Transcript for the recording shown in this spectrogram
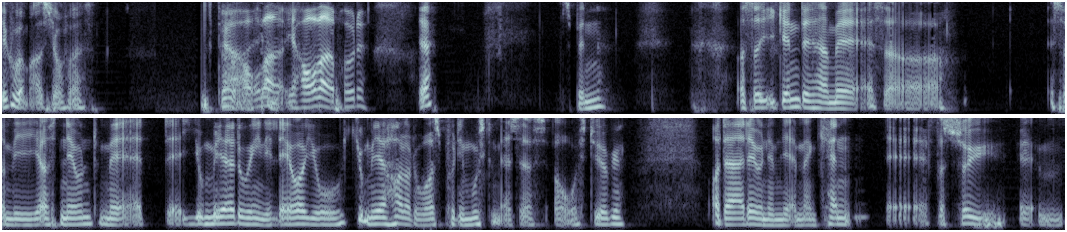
det kunne være meget sjovt faktisk. Det jeg, har overvejet, jeg har overvejet at prøve det. Ja, spændende. Og så igen det her med, altså, som vi også nævnte med, at øh, jo mere du egentlig laver, jo, jo mere holder du også på din muskelmasse og styrke. Og der er det jo nemlig, at man kan øh, forsøge øh,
